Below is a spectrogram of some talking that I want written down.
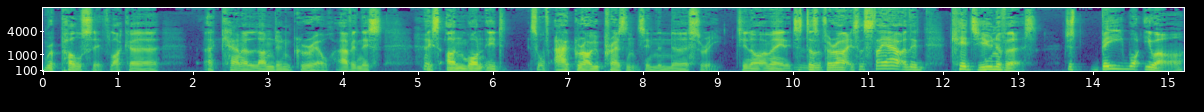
repulsive, like a a can of London Grill having this this unwanted sort of aggro presence in the nursery. Do you know what I mean? It just doesn't feel right. It's stay out of the kids' universe. Just be what you are.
